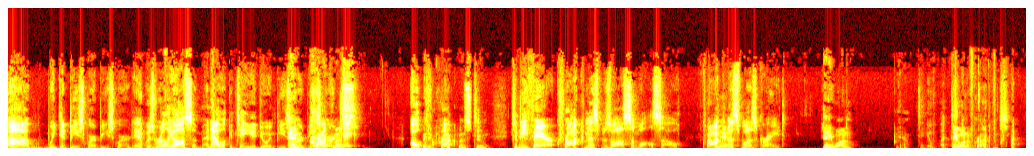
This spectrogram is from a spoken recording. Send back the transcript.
Uh, we did P squared, B squared, and it was really awesome. And now we'll continue doing P squared, and B squared. Jake- Oh, We did Crocmas too. to be fair, Crocmas was awesome also. Crocmas was great. Day one. Tell you what, Day one of Crocmas.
